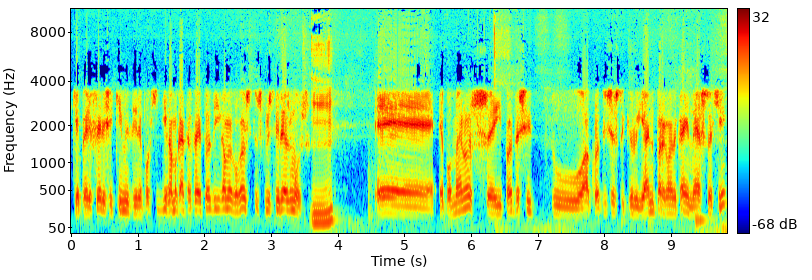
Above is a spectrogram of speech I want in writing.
και περιφέρειες εκείνη την εποχή και είχαμε καταφέρει τότε και είχαμε υπογράψει τους πληστηριασμούς. Mm. Ε, επομένως η πρόταση του ακροτή του κ. Γιάννη πραγματικά είναι εύστοχη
